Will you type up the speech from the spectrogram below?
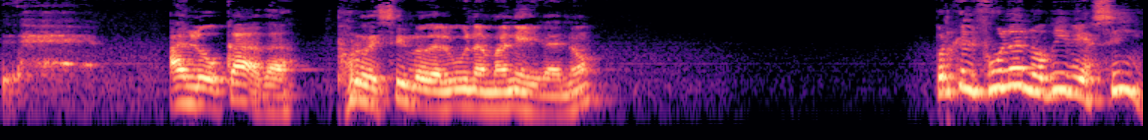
eh, alocada, por decirlo de alguna manera, ¿no? Porque el fulano vive así,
